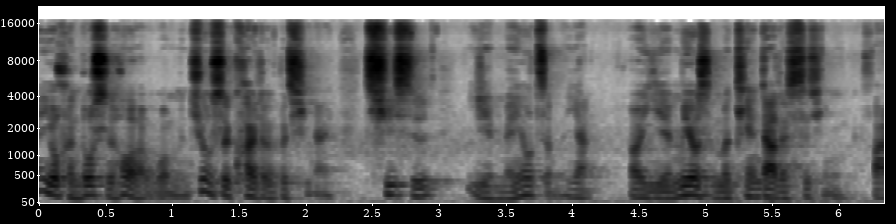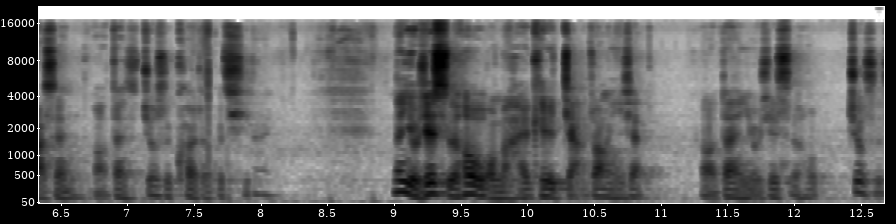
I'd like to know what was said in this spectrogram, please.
那有很多时候啊，我们就是快乐不起来，其实也没有怎么样啊，也没有什么天大的事情发生啊，但是就是快乐不起来。那有些时候我们还可以假装一下啊，但有些时候就是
